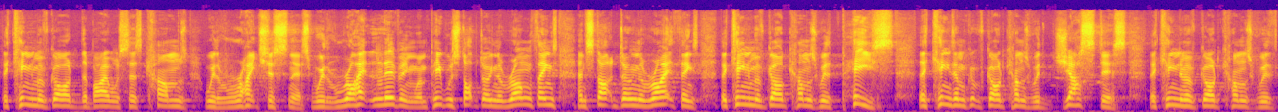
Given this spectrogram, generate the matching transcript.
The kingdom of God, the Bible says, comes with righteousness, with right living. When people stop doing the wrong things and start doing the right things, the kingdom of God comes with peace. The kingdom of God comes with justice. The kingdom of God comes with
